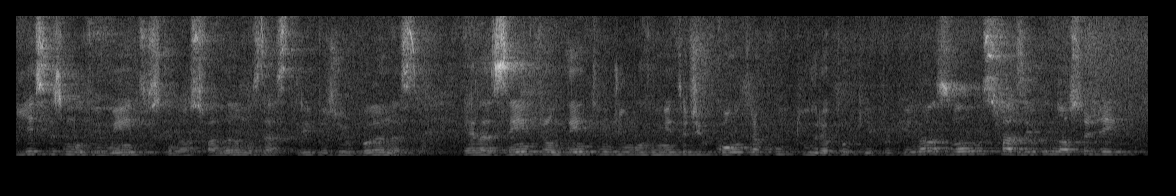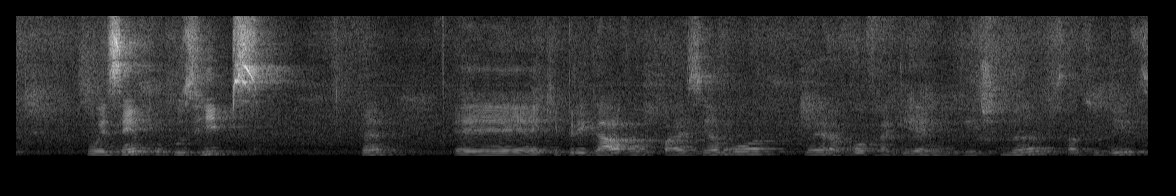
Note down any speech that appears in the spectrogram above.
E esses movimentos que nós falamos das tribos urbanas, elas entram dentro de um movimento de contracultura. Por quê? Porque nós vamos fazer do nosso jeito. Um exemplo, os hips, né? É, que pregavam paz e amor, né? era contra a guerra no Vietnã, Estados Unidos,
